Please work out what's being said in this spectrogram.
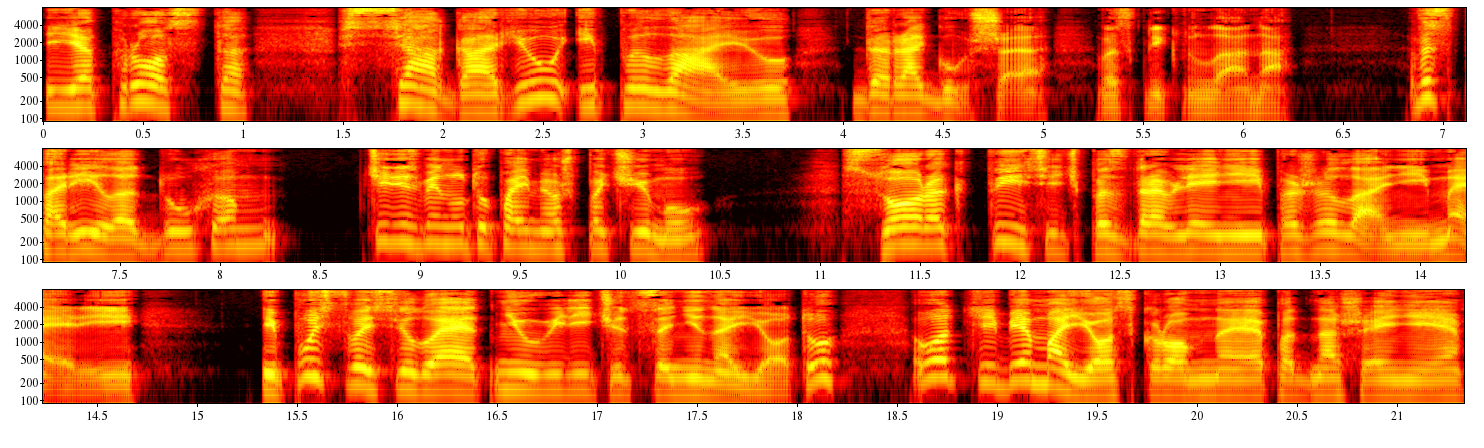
«Я просто вся горю и пылаю, дорогуша!» — воскликнула она. «Воспарила духом. Через минуту поймешь, почему. Сорок тысяч поздравлений и пожеланий, Мэри. И пусть твой силуэт не увеличится ни на йоту, вот тебе мое скромное подношение».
